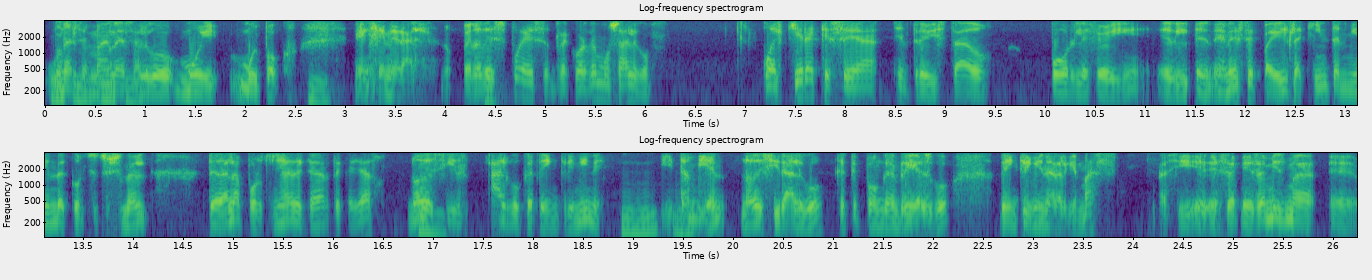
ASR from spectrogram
Una semana, es algo muy muy poco mm. en general. Pero después recordemos algo. Cualquiera que sea entrevistado por el FBI, en, este país la quinta enmienda constitucional te da la oportunidad de quedarte callado, no mm. decir algo que te incrimine y también no decir algo que te ponga en riesgo de incriminar a alguien más. Así, esa, esa misma eh,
